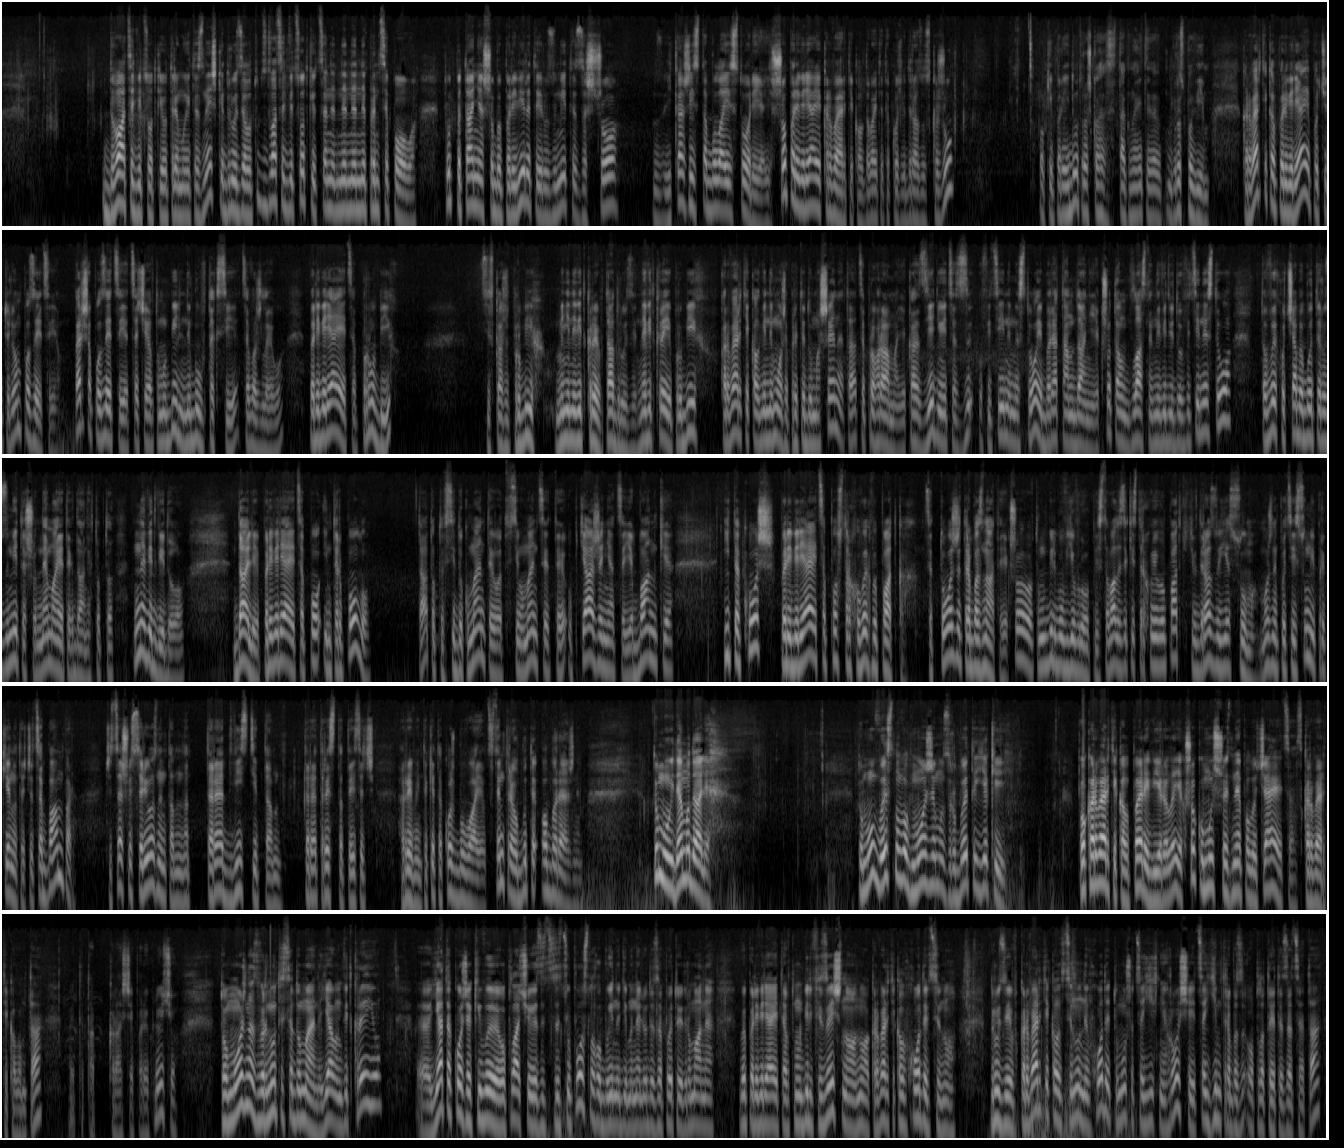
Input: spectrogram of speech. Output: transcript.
20% отримуєте знижки, друзі, але тут з 20% це не, не, не, принципово. Тут питання, щоб перевірити і розуміти, за що, яка ж була історія. Що перевіряє CarVertical? Давайте також відразу скажу. Поки перейду, трошки так знаєте, розповім. CarVertical перевіряє по чотирьом позиціям. Перша позиція це чи автомобіль не був в таксі, це важливо. Перевіряється пробіг. Всі скажуть, пробіг мені не відкрив, та, друзі, не відкриє пробіг. CarVertical він не може прийти до машини. Та, це програма, яка з'єднується з офіційним СТО і бере там дані. Якщо там власник не відвідував офіційне СТО, то ви хоча б будете розуміти, що немає тих даних, тобто не відвідував. Далі перевіряється по Інтерполу, та, тобто всі документи, от всі моменти, це обтяження, це є банки. І також перевіряється по страхових випадках. Це теж треба знати. Якщо автомобіль був в Європі, ставалися якісь страхові випадки, то відразу є сума. Можна по цій сумі прикинути, чи це бампер, чи це щось серйозне там на тере 200, там, тере 300 тисяч гривень. Таке також буває. От з тим треба бути обережним. Тому йдемо далі. Тому висновок можемо зробити який? По CarVertical перевірили. Якщо комусь щось не виходить з CarVertical, та, давайте так краще переключу, то можна звернутися до мене. Я вам відкрию. Е, Я також, як і ви, оплачую за, цю послугу, бо іноді мене люди запитують, Романе, ви перевіряєте автомобіль фізично, ну а CarVertical входить в ціну. Друзі, в CarVertical в ціну не входить, тому що це їхні гроші і це їм треба оплатити за це. Та?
